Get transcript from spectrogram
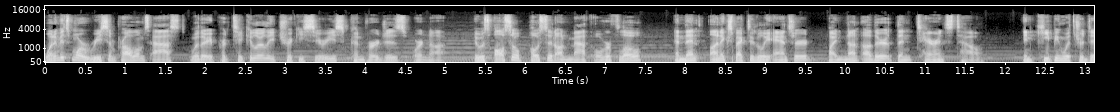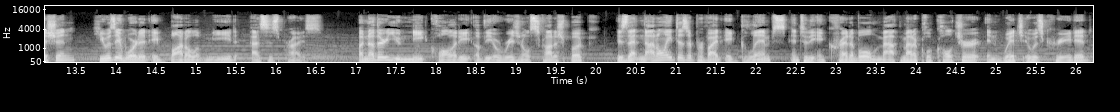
One of its more recent problems asked whether a particularly tricky series converges or not. It was also posted on Math Overflow and then unexpectedly answered by none other than Terence Tao. In keeping with tradition, he was awarded a bottle of mead as his prize. Another unique quality of the original Scottish book is that not only does it provide a glimpse into the incredible mathematical culture in which it was created,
